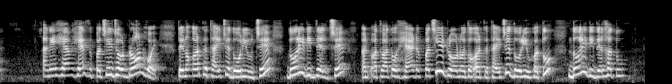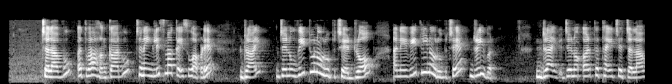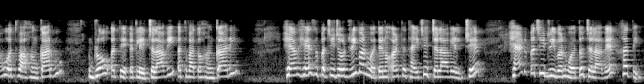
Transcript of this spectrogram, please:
અને હેવ હેઝ પછી જો ડ્રોન હોય તેનો અર્થ થાય છે દોર્યું છે, દોરી દીધેલ છે અથવા તો હેડ પછી ડ્રોન હોય તો અર્થ થાય છે દોર્યું હતું, દોરી દીધેલ હતું. ચલાવવું અથવા હંકારવું જેને ઇંગ્લિશમાં કહીશું આપણે ડ્રાઈવ જેનું વી નું રૂપ છે ડ્રો અને વી નું રૂપ છે ડ્રીવન ડ્રાઈવ જેનો અર્થ થાય છે ચલાવવું અથવા હંકારવું. ડ્રો એટલે ચલાવી અથવા તો હંકારી. હેવ હેઝ પછી જો ડ્રીવન હોય તેનો અર્થ થાય છે ચલાવેલ છે. હેડ પછી ડ્રીવન હોય તો ચલાવેલ હતી.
